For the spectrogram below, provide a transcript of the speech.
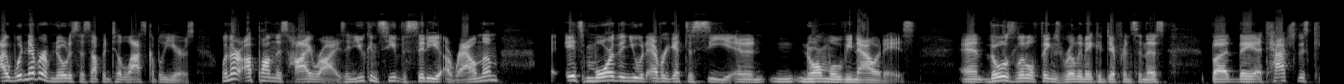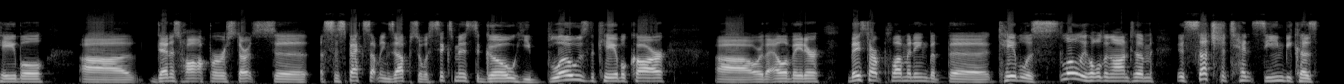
I would never have noticed this up until the last couple of years. When they're up on this high rise and you can see the city around them, it's more than you would ever get to see in a normal movie nowadays. And those little things really make a difference in this. But they attach this cable. Uh, Dennis Hopper starts to suspect something's up. So with six minutes to go, he blows the cable car uh, or the elevator. They start plummeting, but the cable is slowly holding on to them. It's such a tense scene because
